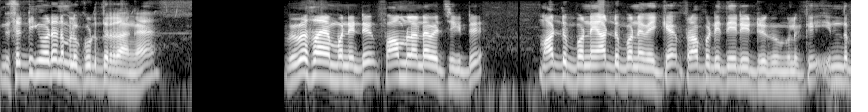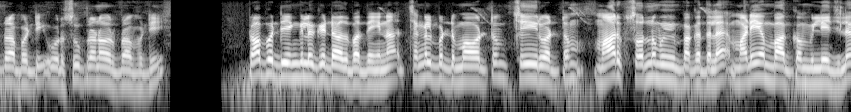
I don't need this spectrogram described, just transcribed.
இந்த செட்டிங்கோட நம்மளுக்கு கொடுத்துட்றாங்க. விவசாயம் பண்ணிவிட்டு ஃபார்ம் லேண்டாக வச்சுக்கிட்டு மாட்டு பண்ணை ஆட்டு பண்ணை வைக்க ப்ராப்பர்ட்டி தேடிட்டு இருக்கவங்களுக்கு இந்த ப்ராப்பர்ட்டி ஒரு சூப்பரான ஒரு ப்ராப்பர்ட்டி ப்ராப்பர்ட்டி எங்கே லொக்கேட் ஆகுது பார்த்தீங்கன்னா செங்கல்பட்டு மாவட்டம் செய்யூர் வட்டம் மார்க் சொர்ணபூமி பக்கத்தில் மடையம்பாக்கம் வில்லேஜில்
